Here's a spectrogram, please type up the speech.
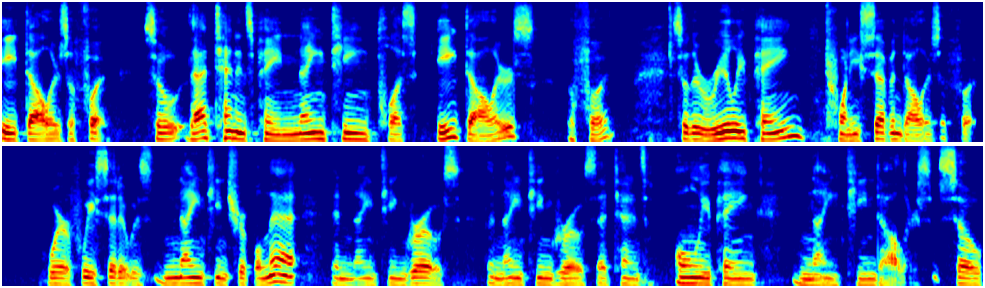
$8 a foot. So that tenant's paying 19 plus $8 a foot. So they're really paying $27 a foot. Where if we said it was 19 triple net and 19 gross, the 19 gross, that tenant's only paying $19. So,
